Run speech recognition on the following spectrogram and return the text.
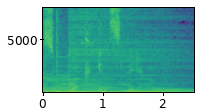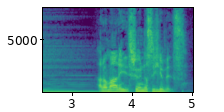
Zurück ins Leben. Hallo Marlies, schön, dass du hier bist.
